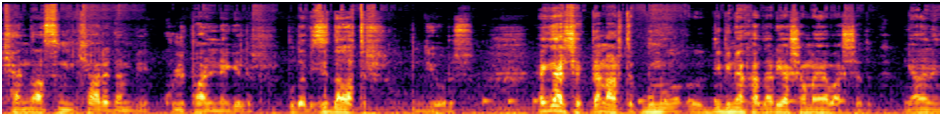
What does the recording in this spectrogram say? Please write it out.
kendi aslını inkar eden bir kulüp haline gelir. Bu da bizi dağıtır diyoruz. Ve gerçekten artık bunu dibine kadar yaşamaya başladık. Yani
